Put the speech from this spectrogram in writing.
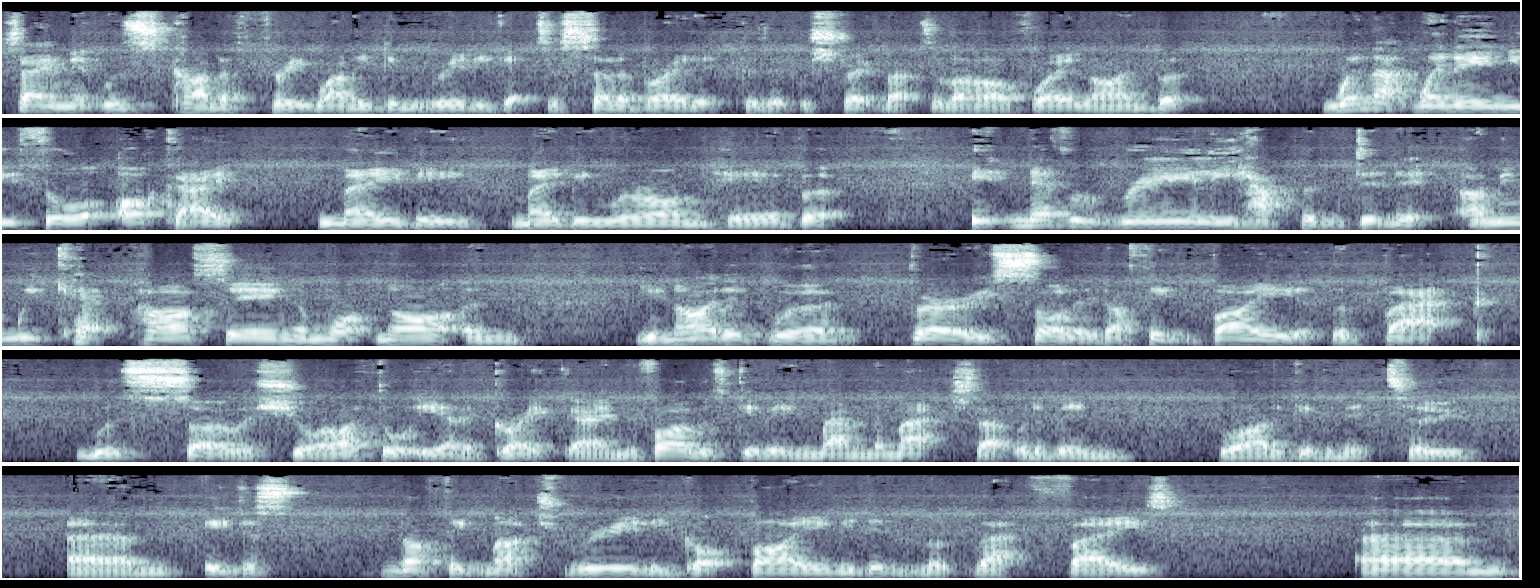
Same, it was kind of 3 1. He didn't really get to celebrate it because it was straight back to the halfway line. But when that went in, you thought, okay, maybe maybe we're on here, but it never really happened, did it? I mean, we kept passing and whatnot, and United were very solid. I think Bailly at the back was so assured. I thought he had a great game. If I was giving man the match, that would have been who I'd have given it to. Um, he just nothing much really got by him. He didn't look that phased. Um,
